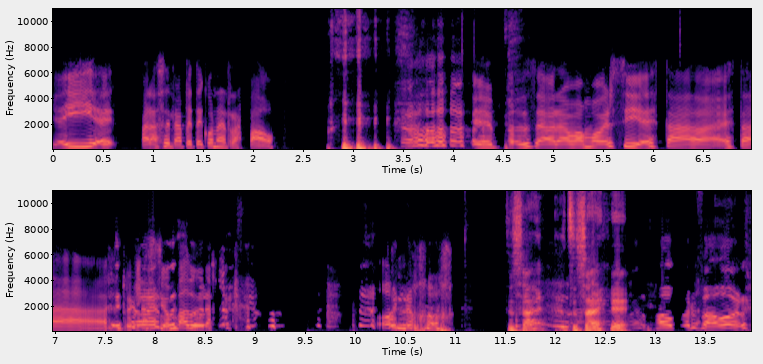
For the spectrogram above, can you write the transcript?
Y ahí, eh, para hacer la PT con el raspado. Entonces ahora vamos a ver si esta, esta Esta relación va a durar o no. ¿Tú sabes, tú sabes que, Pau, por favor.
